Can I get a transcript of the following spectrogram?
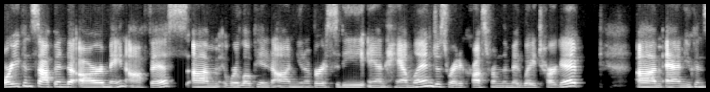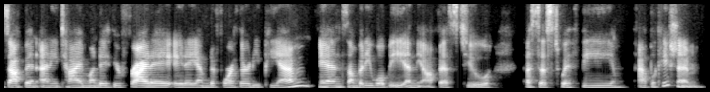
or you can stop into our main office. Um, we're located on University and Hamline, just right across from the Midway Target. Um, and you can stop in anytime Monday through Friday, 8 a.m. to 4:30 p.m. And somebody will be in the office to assist with the application.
